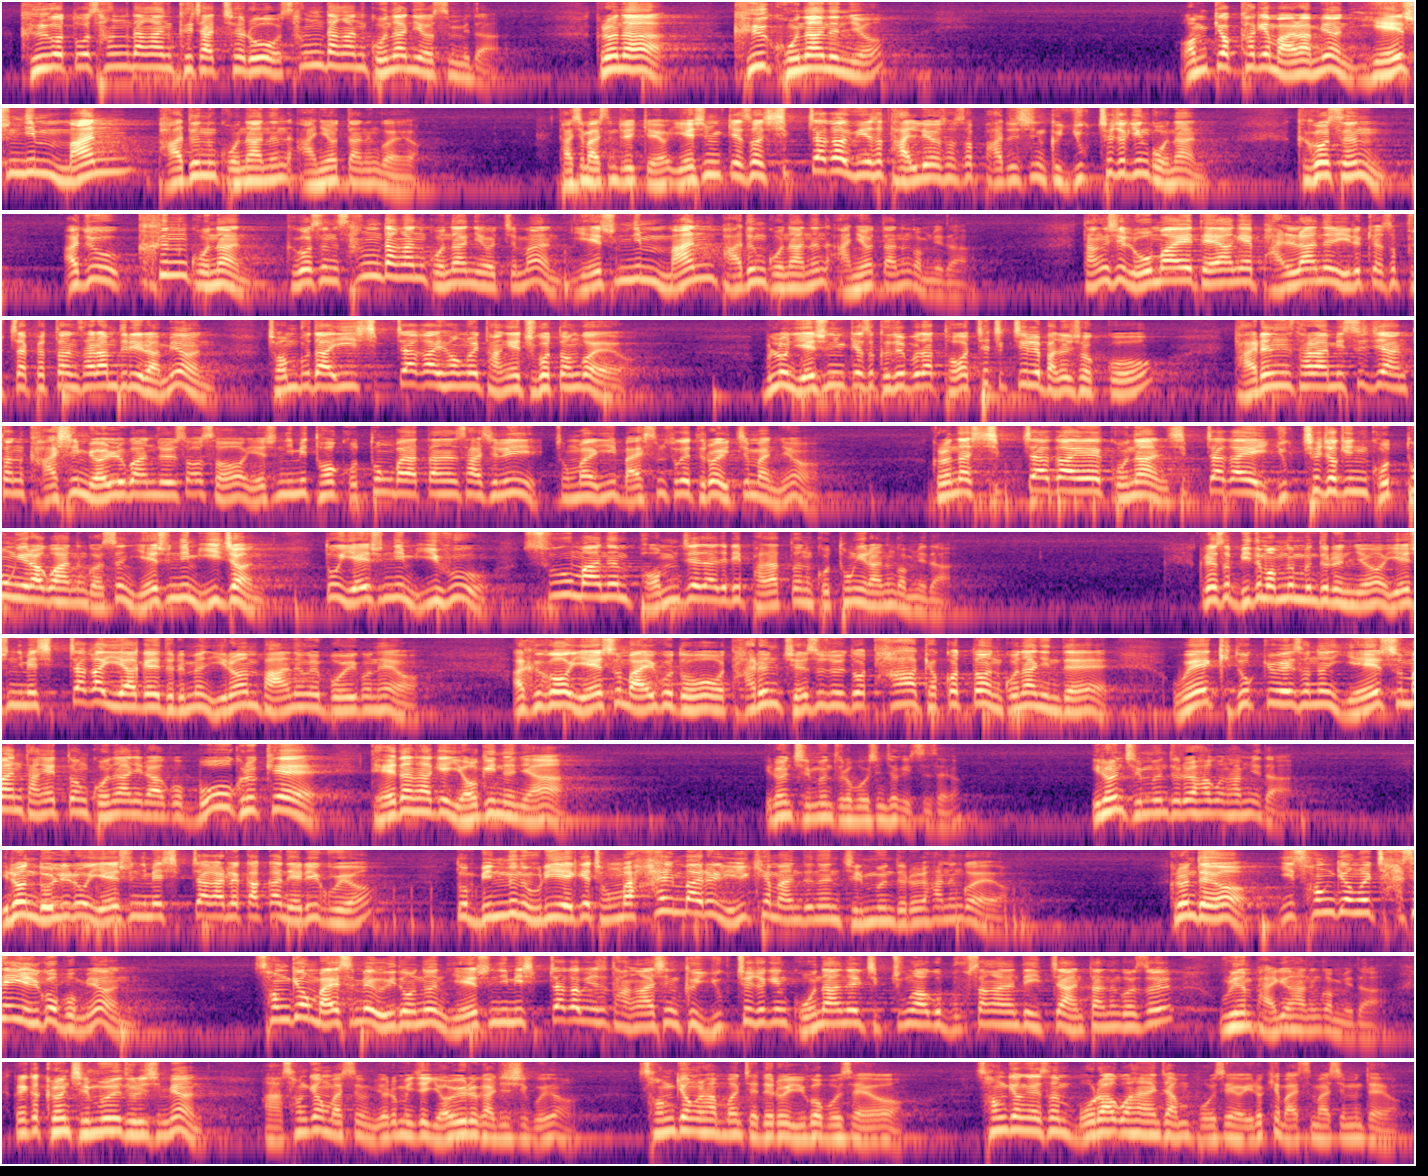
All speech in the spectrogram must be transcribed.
그것도 상당한 그 자체로 상당한 고난이었습니다. 그러나 그 고난은요, 엄격하게 말하면 예수님만 받은 고난은 아니었다는 거예요. 다시 말씀드릴게요. 예수님께서 십자가 위에서 달려서서 받으신 그 육체적인 고난, 그것은 아주 큰 고난, 그것은 상당한 고난이었지만 예수님만 받은 고난은 아니었다는 겁니다. 당시 로마의 대항에 반란을 일으켜서 붙잡혔던 사람들이라면 전부 다 이 십자가형을 당해 죽었던 거예요. 물론 예수님께서 그들보다 더 채찍질을 받으셨고 다른 사람이 쓰지 않던 가시 멸관들을 써서 예수님이 더 고통받았다는 사실이 정말 이 말씀 속에 들어 있지만요. 그러나 십자가의 고난, 십자가의 육체적인 고통이라고 하는 것은 예수님 이전 또 예수님 이후 수많은 범죄자들이 받았던 고통이라는 겁니다. 그래서 믿음 없는 분들은요, 예수님의 십자가 이야기를 들으면 이런 반응을 보이곤 해요. 아, 그거 예수 말고도 다른 죄수들도 다 겪었던 고난인데 왜 기독교에서는 예수만 당했던 고난이라고 뭐 그렇게 대단하게 여기느냐? 이런 질문 들어보신 적 있으세요? 이런 질문들을 하곤 합니다. 이런 논리로 예수님의 십자가를 깎아내리고요. 또 믿는 우리에게 정말 할 말을 잃게 만드는 질문들을 하는 거예요. 그런데요, 이 성경을 자세히 읽어보면 성경 말씀의 의도는 예수님이 십자가 위에서 당하신 그 육체적인 고난을 집중하고 묵상하는 데 있지 않다는 것을 우리는 발견하는 겁니다. 그러니까 그런 질문을 들으시면 아, 성경 말씀 여러분 이제 여유를 가지시고요. 성경을 한번 제대로 읽어보세요. 성경에서는 뭐라고 하는지 한번 보세요. 이렇게 말씀하시면 돼요.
